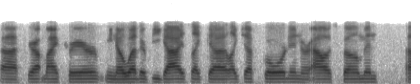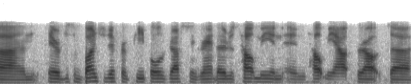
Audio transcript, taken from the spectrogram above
uh, throughout my career. You know, whether it be guys like uh, like Jeff Gordon or Alex Bowman, um, there are just a bunch of different people, Justin Grant, that just helped me and, and helped me out throughout uh,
